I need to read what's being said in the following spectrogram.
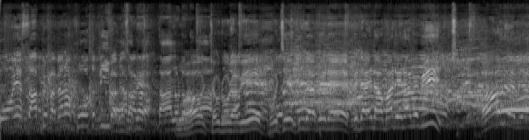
ကိုရဲ့စားပစ်ပါဗျာနော်ဖိုးတတိပါဗျာစာပဲဒါလုံးလုံးဟောချုပ်ထိုးတာပြီဖိုးချေကူတာပြီတဲ့ပြတိုင်းတော်မတင်တာပဲပြီဟုတ်တယ်ဗျာ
